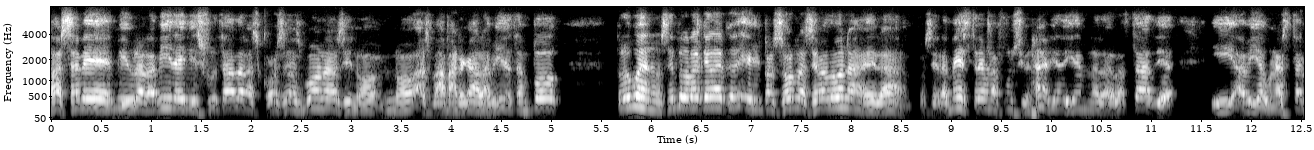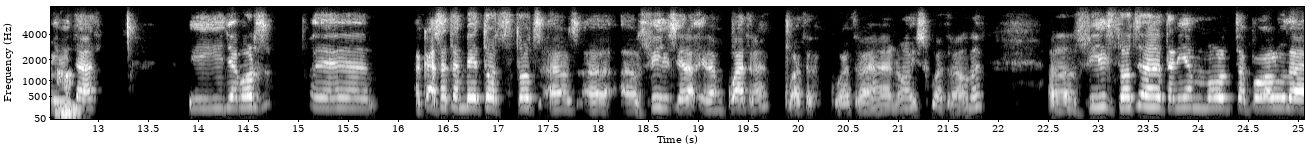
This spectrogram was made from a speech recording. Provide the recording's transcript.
va saber viure la vida i disfrutar de les coses bones i no, no es va amargar la vida tampoc, però bueno, sempre va quedar que ell, per sort, la seva dona era, doncs era mestra, una funcionària, diguem-ne, de l'Estat, i hi havia una estabilitat. I llavors, eh, a casa també tots, tots els, eh, els fills, era, érem quatre, quatre, quatre nois, quatre homes, els fills tots eh, tenien molta por de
